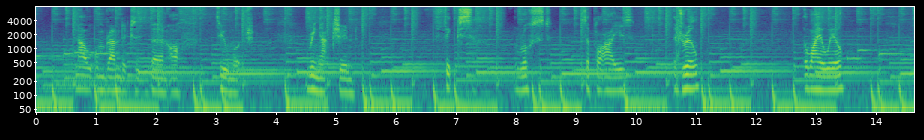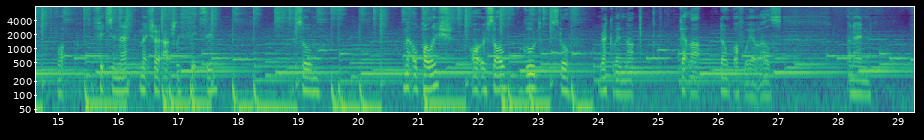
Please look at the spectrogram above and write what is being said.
now unbranded because it's burnt off too much, ring action, fix rust, supplies, a drill, a wire wheel, what fits in there, make sure it actually fits in, some metal polish, Autosol, good stuff, recommend that, get that, don't go for else, and then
